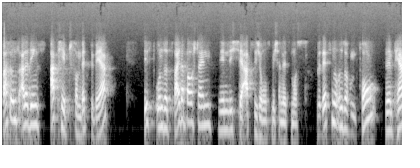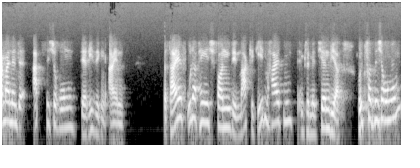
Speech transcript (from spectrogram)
Was uns allerdings abhebt vom Wettbewerb, ist unser zweiter Baustein, nämlich der Absicherungsmechanismus. Wir setzen in unserem Fonds eine permanente Absicherung der Risiken ein. Das heißt, unabhängig von den Marktgegebenheiten implementieren wir Rückversicherungen,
